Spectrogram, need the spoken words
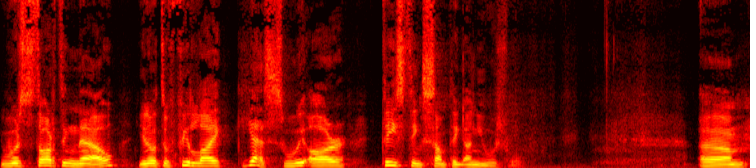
We're starting now, you know, to feel like, yes, we are tasting something unusual. Um,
